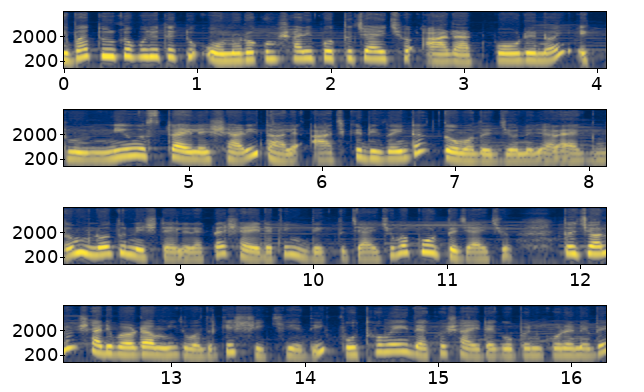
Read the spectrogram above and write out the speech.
এবার দুর্গাপুজোতে একটু অন্যরকম শাড়ি পরতে চাইছো আর আট পরে নয়, একটু নিউ স্টাইলের শাড়ি, তাহলে আজকে ডিজাইনটা তোমাদের জন্য। যারা একদম নতুন স্টাইলের একটা শাড়ি ট্যাপিং দেখতে চাইছো বা পরতে চাইছো। তো চলো শাড়ি পরাটা আমি তোমাদেরকে শিখিয়ে দিই। প্রথমেই দেখো শাড়িটাকে ওপেন করে নেবে।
